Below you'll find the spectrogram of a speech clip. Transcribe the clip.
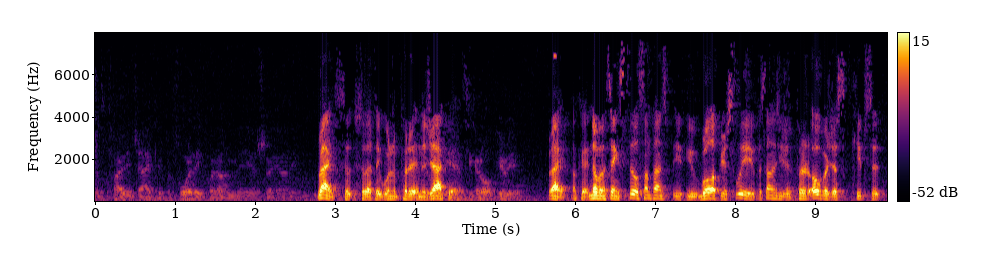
and tie the jacket before they put on the uh, shayani. Right, so, so that they wouldn't put it in the jacket. At all, period. Right, okay. No, but I'm saying still, sometimes you, you roll up your sleeve, but sometimes you just put it over, just keeps it.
